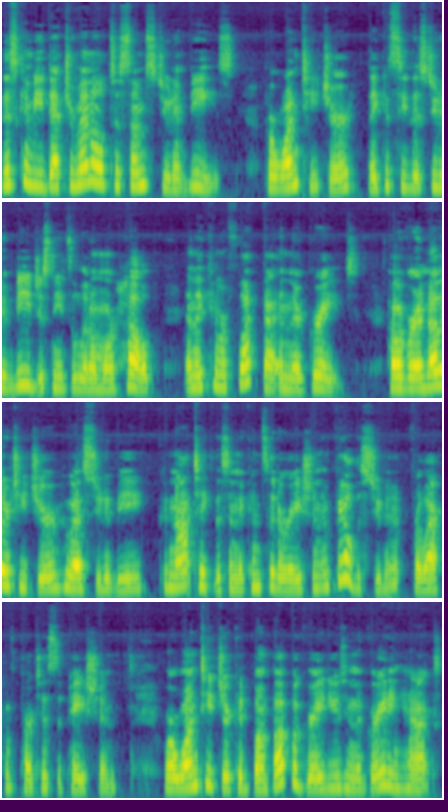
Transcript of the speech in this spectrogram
This can be detrimental to some student Bs. For one teacher, they could see that student B just needs a little more help, and they can reflect that in their grades. However, another teacher, who has student B, could not take this into consideration and fail the student for lack of participation. Where one teacher could bump up a grade using the grading hacks,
